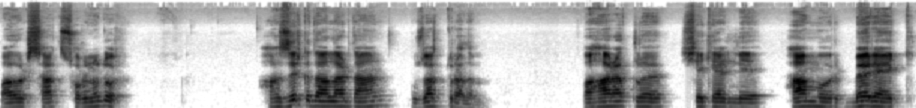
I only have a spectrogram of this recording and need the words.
bağırsak sorunudur. Hazır gıdalardan uzak duralım. Baharatlı, şekerli, hamur, börek,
